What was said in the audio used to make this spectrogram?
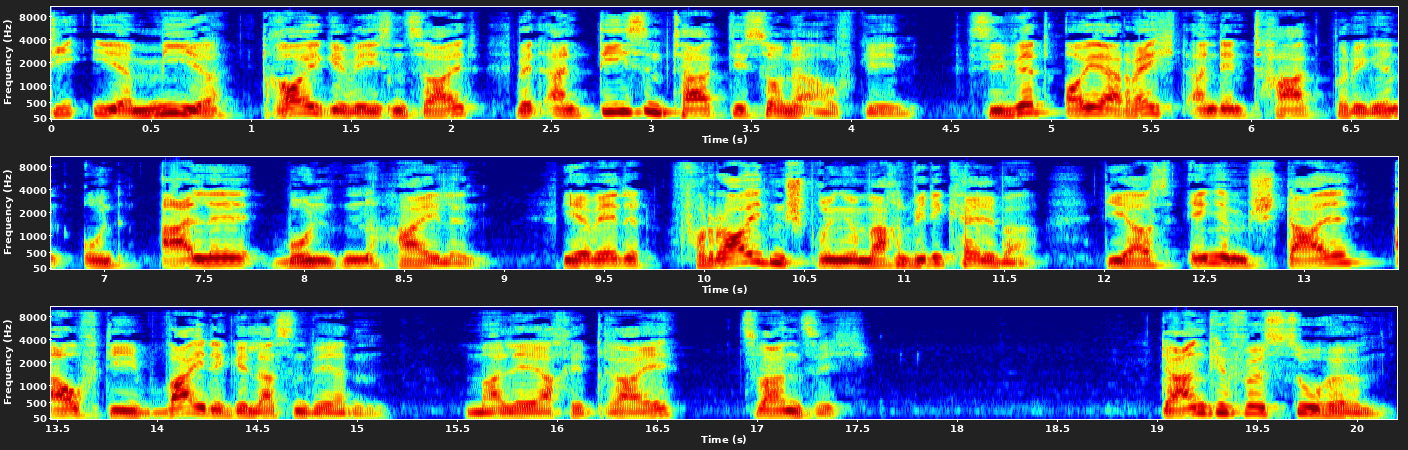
die ihr mir treu gewesen seid, wird an diesem Tag die Sonne aufgehen. Sie wird euer Recht an den Tag bringen und alle Wunden heilen. Ihr werdet Freudensprünge machen wie die Kälber, die aus engem Stall auf die Weide gelassen werden. Maleache 3, 20. Danke fürs Zuhören.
